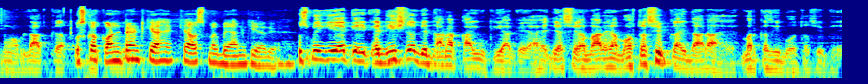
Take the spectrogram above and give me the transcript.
معاملات کا۔ اس کا کانٹینٹ کیا ہے؟ کیا اس میں بیان کیا گیا ہے؟ اس میں یہ ہے کہ ایک ایڈیشنل ادارہ قائم کیا گیا ہے جیسے ہمارے ہاں محتسب کا ادارہ ہے مرکزی محتسب ہے۔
